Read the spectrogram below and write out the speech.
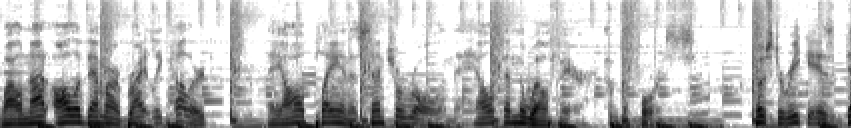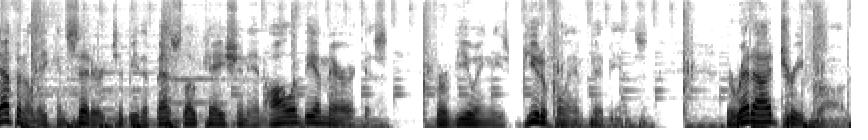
While not all of them are brightly colored, they all play an essential role in the health and the welfare of the forests. Costa Rica is definitely considered to be the best location in all of the Americas for viewing these beautiful amphibians. The red eyed tree frog,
